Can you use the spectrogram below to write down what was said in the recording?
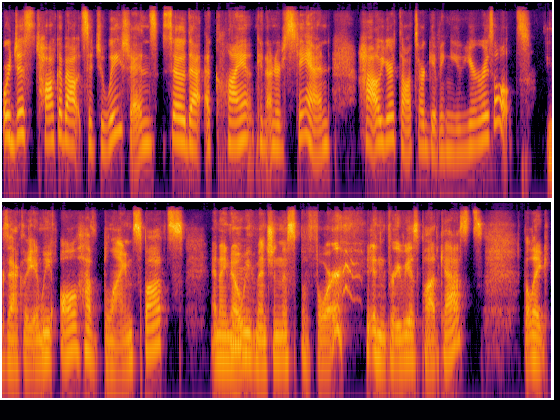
or just talk about situations so that a client can understand how your thoughts are giving you your results. Exactly. And we all have blind spots. And I know mm. we've mentioned this before in previous podcasts, but like,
